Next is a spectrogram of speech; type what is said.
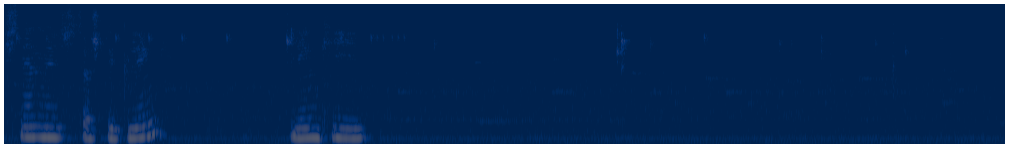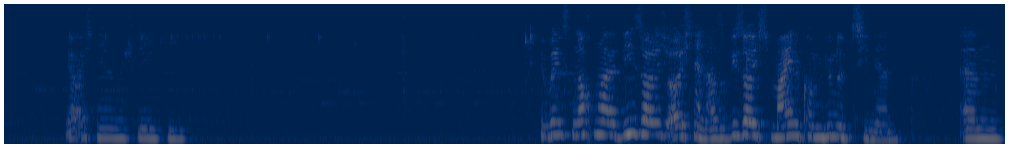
Ich nenne mich, da steht Link. Linky. Ja, ich nenne mich Linky. Übrigens nochmal, wie soll ich euch nennen? Also wie soll ich meine Community nennen? Ähm,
